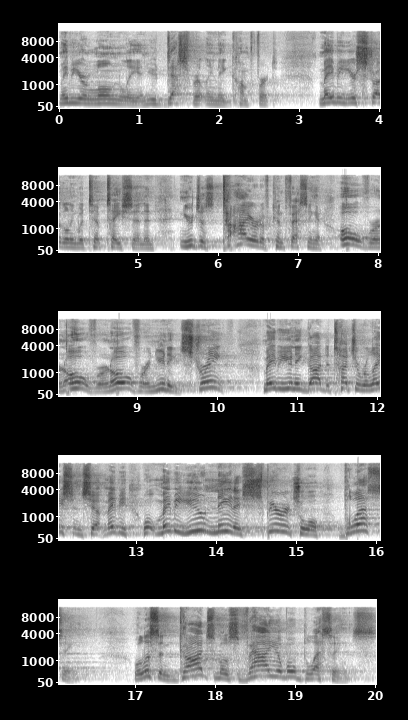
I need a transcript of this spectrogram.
Maybe you're lonely and you desperately need comfort. Maybe you're struggling with temptation and you're just tired of confessing it over and over and over and you need strength. Maybe you need God to touch a relationship. Maybe, well, maybe you need a spiritual blessing. Well, listen, God's most valuable blessings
